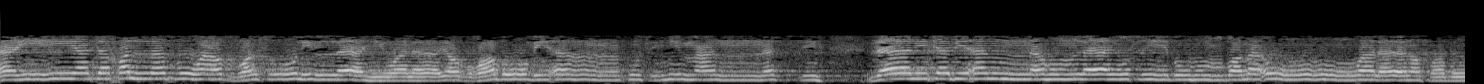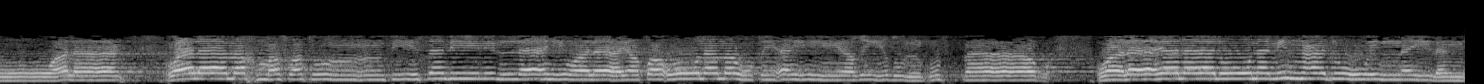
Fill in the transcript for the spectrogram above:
أن يتخلفوا عن رسول الله ولا يرغبوا بأنفسهم عن نفسه. ذلك بأنهم لا يصيبهم ضمأ ولا نصب ولا ولا مخمصة في سبيل الله ولا يطؤون موطئا يغيظ الكفار. ولا ينالون من عدو نيلا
